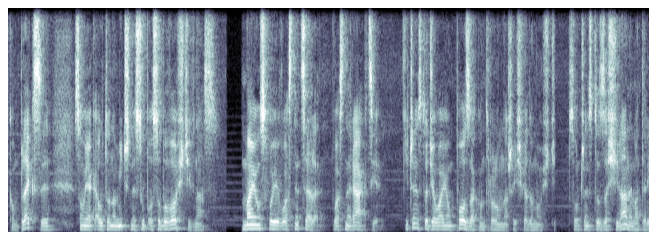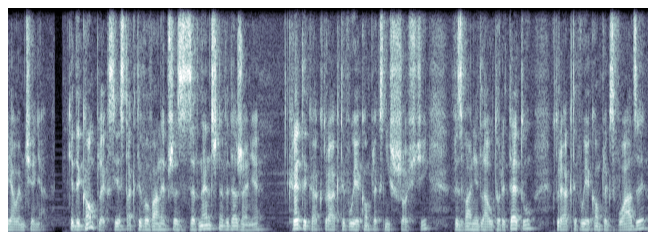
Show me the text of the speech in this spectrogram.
Kompleksy są jak autonomiczne subosobowości w nas. Mają swoje własne cele, własne reakcje i często działają poza kontrolą naszej świadomości. Są często zasilane materiałem cienia. Kiedy kompleks jest aktywowany przez zewnętrzne wydarzenie, krytyka, która aktywuje kompleks niższości, wyzwanie dla autorytetu, które aktywuje kompleks władzy,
